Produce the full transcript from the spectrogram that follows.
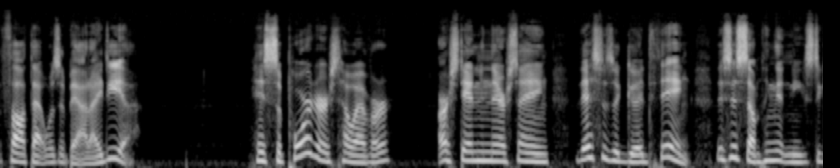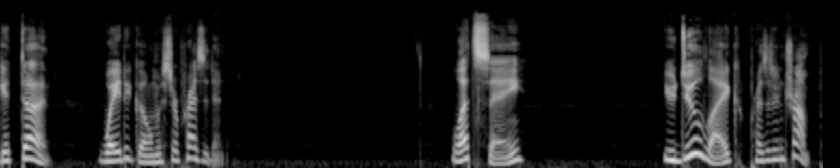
thought that was a bad idea. His supporters, however, are standing there saying, This is a good thing. This is something that needs to get done. Way to go, Mr. President. Let's say you do like President Trump.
